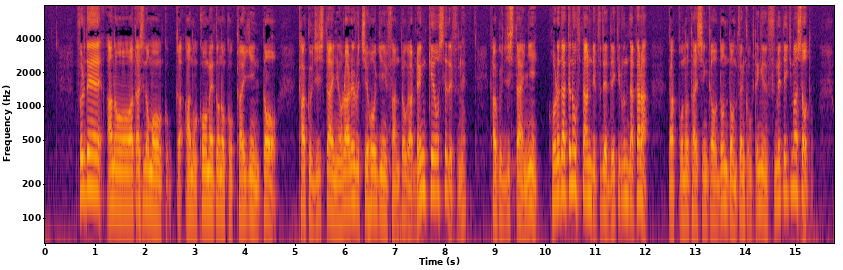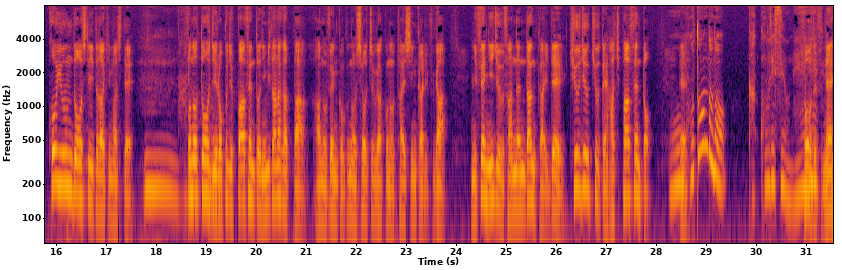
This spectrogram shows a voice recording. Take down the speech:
それであの私どもあの公明党の国会議員と各自治体におられる地方議員さんとが連携をしてですね各自治体にこれだけの負担率でできるんだから学校の耐震化をどんどん全国的に進めていきましょうと。こういう運動をしていただきましてその当時60%に満たなかったあの全国の小中学校の耐震化率が2023年段階で99.8%えほとんどの学校ですよね。そうですね。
